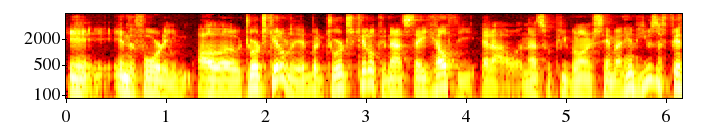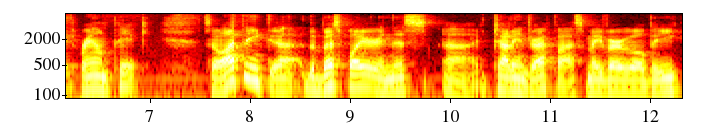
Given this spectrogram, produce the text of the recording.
in, the 40, although George Kittle did, but George Kittle could not stay healthy at Iowa, and that's what people don't understand about him. He was a fifth round pick. So I think uh, the best player in this uh, tight end draft class may very well be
